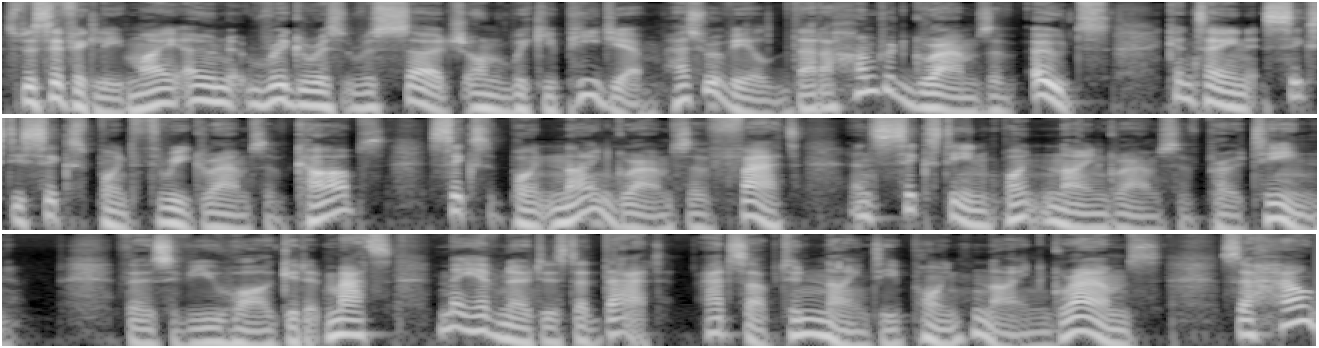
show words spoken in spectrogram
Specifically, my own rigorous research on Wikipedia has revealed that 100 grams of oats contain 66.3 grams of carbs, 6.9 grams of fat, and 16.9 grams of protein. Those of you who are good at maths may have noticed that that adds up to 90.9 grams. So, how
